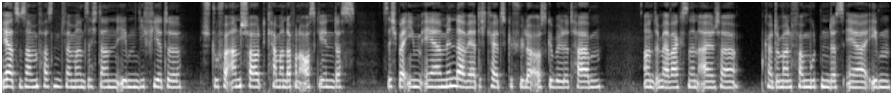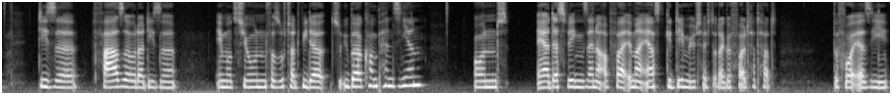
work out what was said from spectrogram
ja, zusammenfassend, wenn man sich dann eben die vierte Stufe anschaut, kann man davon ausgehen, dass sich bei ihm eher Minderwertigkeitsgefühle ausgebildet haben. Und im Erwachsenenalter könnte man vermuten, dass er eben diese Phase oder diese Emotionen versucht hat, wieder zu überkompensieren. Und er deswegen seine Opfer immer erst gedemütigt oder gefoltert hat, bevor er sie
